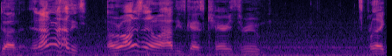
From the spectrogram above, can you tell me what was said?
done, and I don't know how these or honestly, I don't know how these guys carry through. Like,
